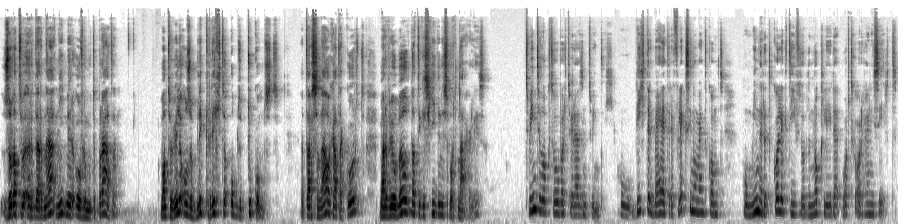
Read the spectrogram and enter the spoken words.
Zodat we er daarna niet meer over moeten praten. Want we willen onze blik richten op de toekomst. Het arsenaal gaat akkoord, maar wil wel dat de geschiedenis wordt nagelezen. 20 oktober 2020. Hoe dichter bij het reflectiemoment komt, hoe minder het collectief door de nokleden wordt georganiseerd.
